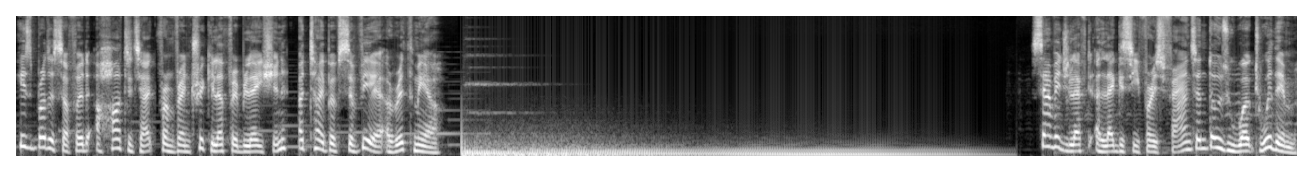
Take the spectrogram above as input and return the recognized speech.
his brother suffered a heart attack from ventricular fibrillation, a type of severe arrhythmia. Savage left a legacy for his fans and those who worked with him.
